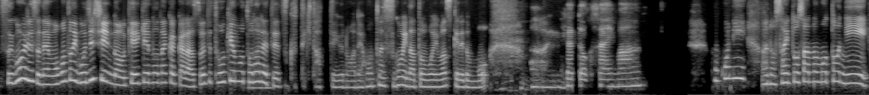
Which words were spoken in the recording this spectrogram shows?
すごいですね。もう本当にご自身の経験の中から、それで統計も取られて作ってきたっていうのはね、本当にすごいなと思いますけれども。はい。ありがとうございます。ここに、あの、斎藤さんのもとに、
